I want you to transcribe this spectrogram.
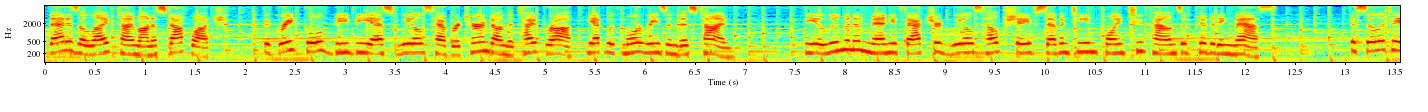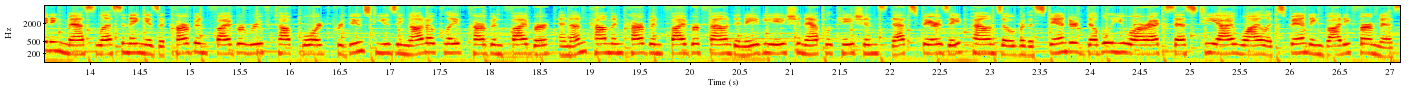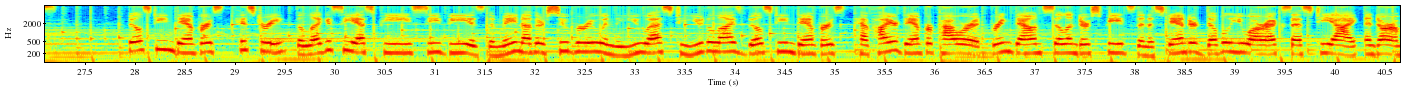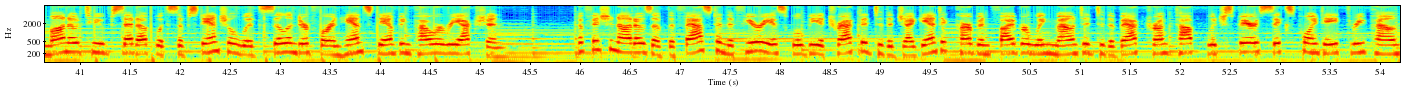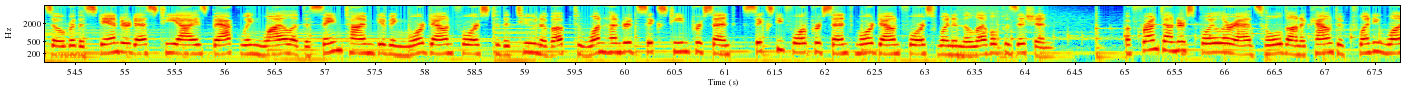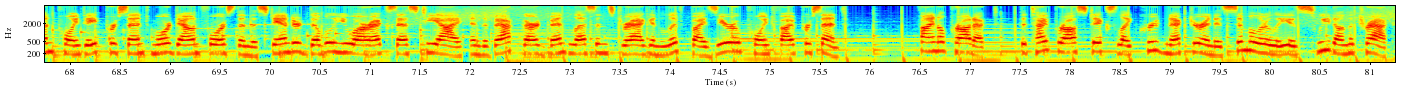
That is a lifetime on a stopwatch. The great gold BBS wheels have returned on the Type RA, yet with more reason this time. The aluminum manufactured wheels help shave 17.2 pounds of pivoting mass. Facilitating mass lessening is a carbon fiber rooftop board produced using autoclave carbon fiber, an uncommon carbon fiber found in aviation applications that spares 8 pounds over the standard WRX STI while expanding body firmness. Bilstein dampers, history, the legacy SPECB is the main other Subaru in the US to utilize Bilstein dampers, have higher damper power at bring down cylinder speeds than a standard WRX STI, and are a monotube setup with substantial width cylinder for enhanced damping power reaction. Aficionados of the Fast and the Furious will be attracted to the gigantic carbon fiber wing mounted to the back trunk top, which spares 6.83 pounds over the standard STI's back wing while at the same time giving more downforce to the tune of up to 116%, 64% more downforce when in the level position. A front under spoiler adds hold on account of 21.8% more downforce than the standard WRX STI, and the backguard bend lessens drag and lift by 0.5%. Final product. The Type RA sticks like crude nectar and is similarly as sweet on the track.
